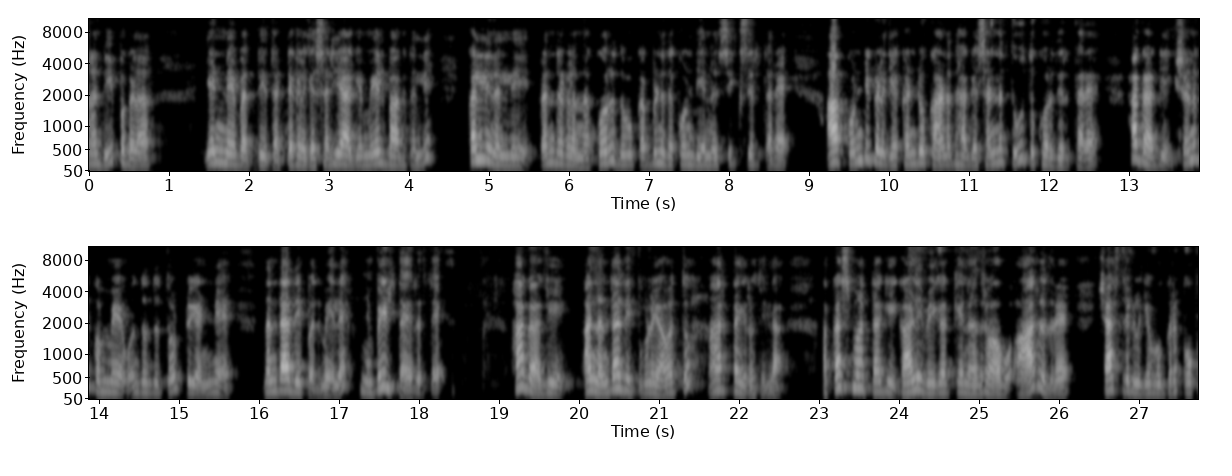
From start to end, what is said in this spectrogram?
ಆ ದೀಪಗಳ ಎಣ್ಣೆ, ಬತ್ತಿ, ತಟ್ಟೆಗಳಿಗೆ ಸರಿಯಾಗಿ ಮೇಲ್ಭಾಗದಲ್ಲಿ ಕಲ್ಲಿನಲ್ಲಿ ರಂಧ್ರಗಳನ್ನು ಕೊರೆದು ಕಬ್ಬಿಣದ ಕೊಂಡಿಯನ್ನು ಸಿಕ್ಸಿರ್ತಾರೆ. ಆ ಕೊಂಡಿಗಳಿಗೆ ಕಂಡು ಕಾಣದ ಹಾಗೆ ಸಣ್ಣ ತೂತು ಕೊರೆದಿರ್ತಾರೆ. ಹಾಗಾಗಿ ಕ್ಷಣಕ್ಕೊಮ್ಮೆ ಒಂದೊಂದು ತೊಟ್ಟು ಎಣ್ಣೆ ನಂದಾದೀಪದ ಮೇಲೆ ಬೀಳ್ತಾ ಇರುತ್ತೆ. ಹಾಗಾಗಿ ಆ ನಂದಾದೀಪಗಳು ಯಾವತ್ತೂ ಆರ್ತಾ ಇರೋದಿಲ್ಲ. ಅಕಸ್ಮಾತ್ತಾಗಿ ಗಾಳಿ ವೇಗಕ್ಕೇನಾದರೂ ಅವು ಆರಿದ್ರೆ ಶಾಸ್ತ್ರಿಗಳಿಗೆ ಉಗ್ರ ಕೋಪ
